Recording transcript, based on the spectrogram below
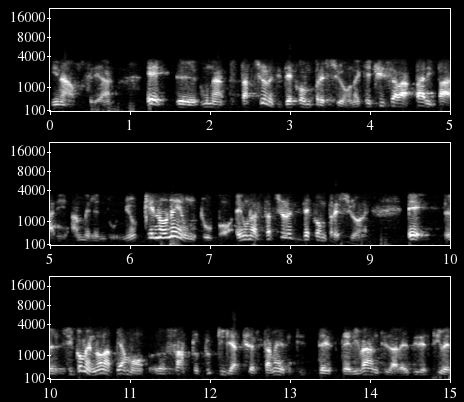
in Austria è eh, una stazione di decompressione che ci sarà pari pari a Melendugno, che non è un tubo, è una stazione di decompressione. E eh, siccome non abbiamo eh, fatto tutti gli accertamenti de- derivanti dalle direttive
